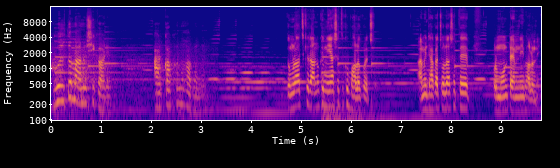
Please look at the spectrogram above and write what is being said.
ভুল তো মানুষই করে আর কখনো হবে না। তোমরা আজকে রানুকে নিয়ে আসাতে খুব ভালো করেছ। আমি ঢাকা চলে আসাতে ওর মনটা এমনিই ভালো নেই।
